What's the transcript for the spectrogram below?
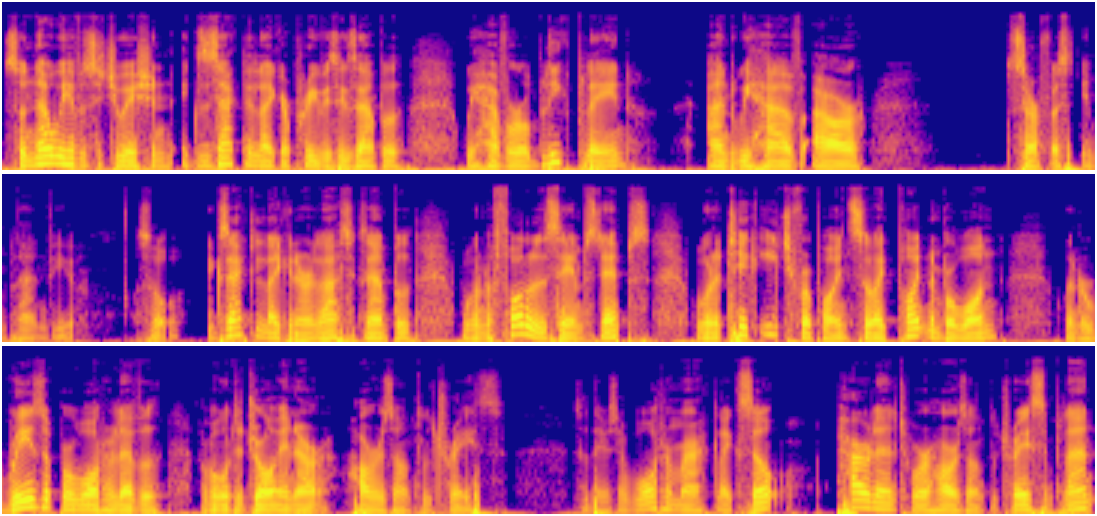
So now we have a situation exactly like our previous example. We have our oblique plane and we have our surface in plan view. So exactly like in our last example, we're going to follow the same steps. We're going to take each of our points. So like point number one, we're going to raise up our water level and we're going to draw in our horizontal trace. So there's a watermark like so, parallel to our horizontal trace in plan.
